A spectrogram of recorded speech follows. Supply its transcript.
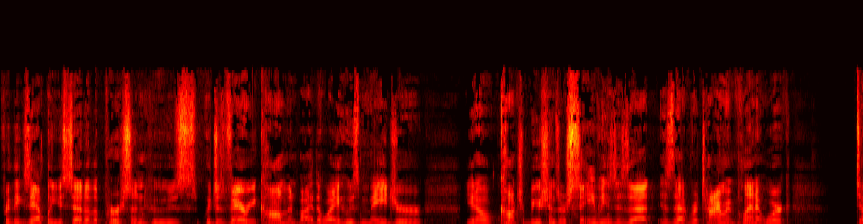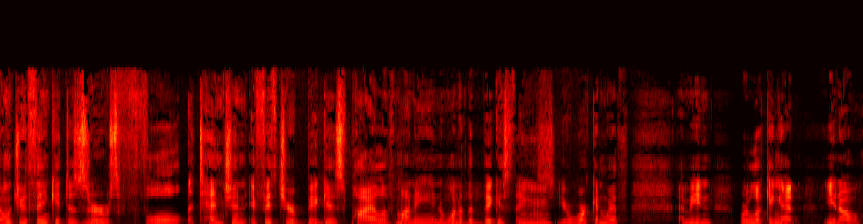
for the example you said of the person who's, which is very common, by the way, whose major, you know, contributions or savings is that is that retirement plan at work. Don't you think it deserves full attention if it's your biggest pile of money and one of the biggest things mm-hmm. you're working with? I mean, we're looking at, you know,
